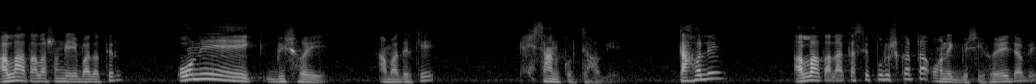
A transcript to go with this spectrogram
আল্লাহ তালার সঙ্গে ইবাদতের অনেক বিষয়ে আমাদেরকে এহসান করতে হবে। তাহলে আল্লাহ তালার কাছে পুরস্কারটা অনেক বেশি হয়ে যাবে।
